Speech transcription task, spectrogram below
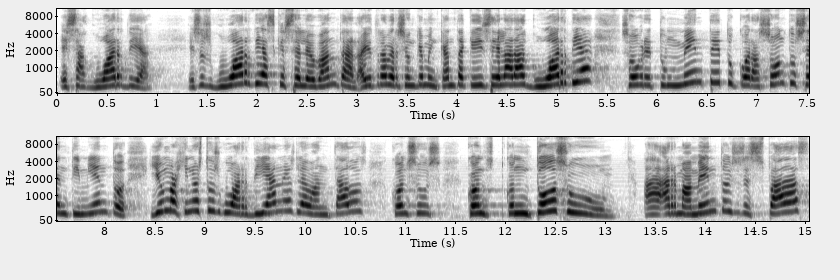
esa guardia, esos guardias que se levantan. Hay otra versión que me encanta que dice, Él hará guardia sobre tu mente, tu corazón, tus sentimientos. yo imagino estos guardianes levantados con, sus, con, con todo su armamento y sus espadas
